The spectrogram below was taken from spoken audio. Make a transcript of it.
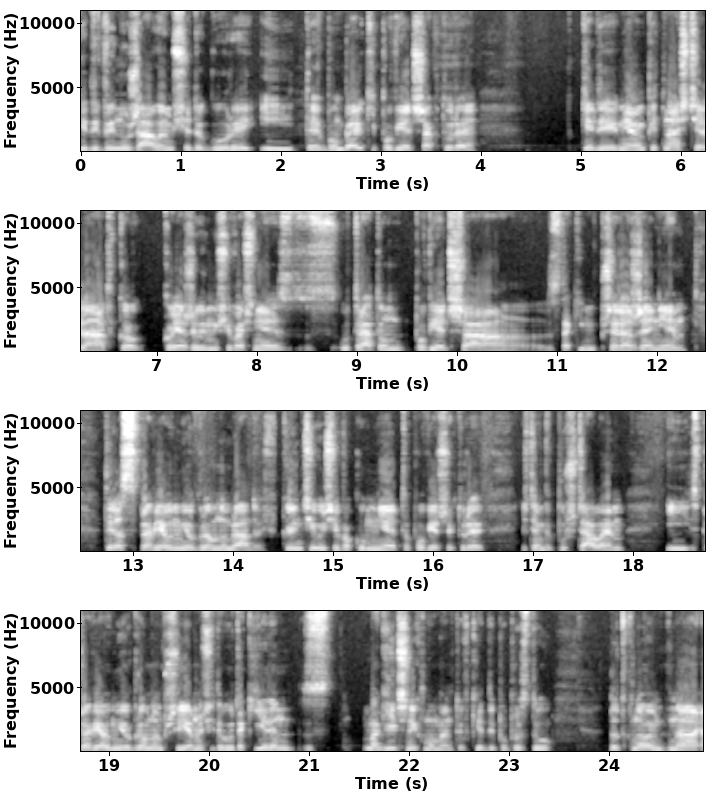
kiedy wynurzałem się do góry i te bąbelki powietrza, które kiedy miałem 15 lat, ko kojarzyły mi się właśnie z, z, utratą powietrza, z takim przerażeniem, teraz sprawiały mi ogromną radość. Kręciły się wokół mnie to powietrze, które gdzieś tam wypuszczałem i sprawiały mi ogromną przyjemność i to był taki jeden z magicznych momentów, kiedy po prostu dotknąłem dna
